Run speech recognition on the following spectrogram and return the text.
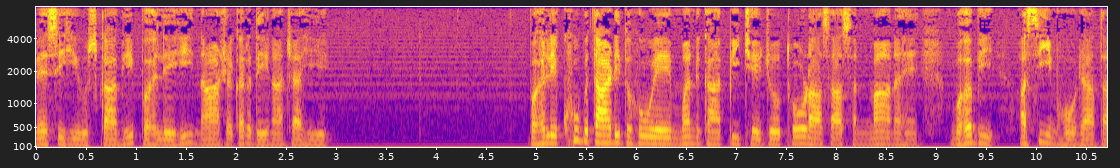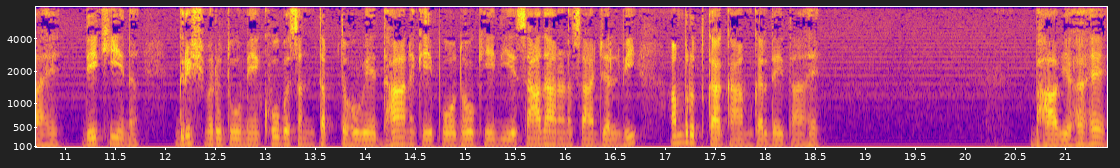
वैसे ही उसका भी पहले ही नाश कर देना चाहिए। पहले खूब ताड़ित हुए मन का पीछे जो थोड़ा सा सम्मान है, वह भी असीम हो जाता है। देखिए न ग्रीष्म ऋतु में खूब संतप्त हुए, धान के पौधों के लिए साधारण सा जल भी अमृत का काम कर देता है। भाव यह है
